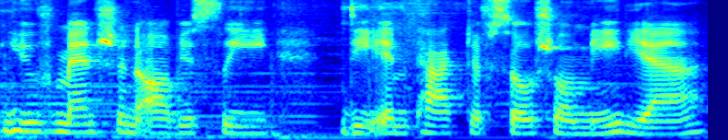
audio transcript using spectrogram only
You've mentioned obviously the impact of social media.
